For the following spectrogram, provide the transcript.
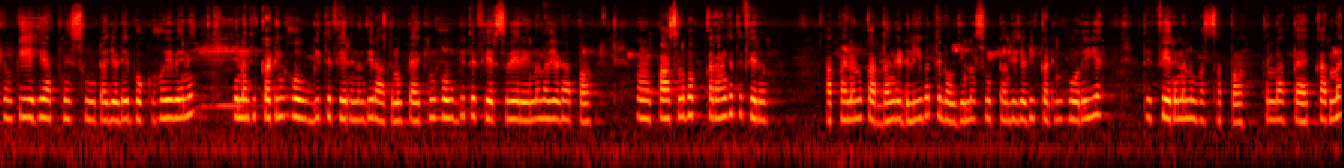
ਕਿਉਂਕਿ ਇਹ ਆਪਣੇ ਸੂਟ ਆ ਜਿਹੜੇ ਬੁੱਕ ਹੋਏ ਹੋਏ ਨੇ। ਇਹਨਾਂ ਦੀ ਕਟਿੰਗ ਹੋਊਗੀ ਤੇ ਫਿਰ ਇਹਨਾਂ ਦੀ ਰਾਤ ਨੂੰ ਪੈਕਿੰਗ ਹੋਊਗੀ ਤੇ ਫਿਰ ਸਵੇਰੇ ਇਹਨਾਂ ਦਾ ਜਿਹੜਾ ਆਪਾਂ ਪਾਰਸਲ ਬੁੱਕ ਕਰਾਂਗੇ ਤੇ ਫਿਰ ਆਪਾਂ ਇਹਨਾਂ ਨੂੰ ਕਰ ਦਾਂਗੇ ਡਿਲੀਵਰ ਤੇ ਲਓ ਜੀ ਇਹਨਾਂ ਸੂਟਾਂ ਦੀ ਜਿਹੜੀ ਕਟਿੰਗ ਹੋ ਰਹੀ ਹੈ ਤੇ ਫਿਰ ਇਹਨਾਂ ਨੂੰ ਬਸ ਆਪਾਂ ਇਕੱਲਾ ਪੈਕ ਕਰਨਾ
